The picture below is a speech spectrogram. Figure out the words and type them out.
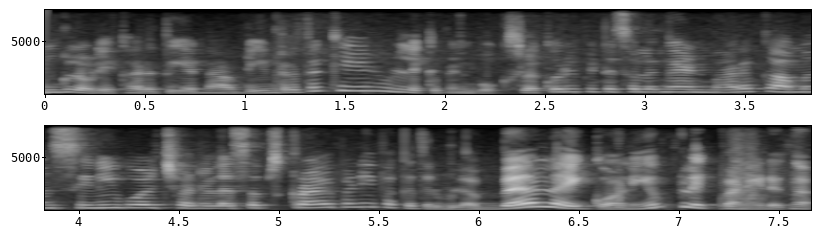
உங்களுடைய கருத்து என்ன அப்படின்றத கீழே கமெண்ட் பாக்ஸில் குறிப்பிட்டு சொல்லுங்கள் அண்ட் மறக்காமல் சினி வேர்ல்ட் சேனலை சப்ஸ்கிரைப் பண்ணி பக்கத்தில் உள்ள பெல் ஐக்கானையும் கிளிக் பண்ணிவிடுங்க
